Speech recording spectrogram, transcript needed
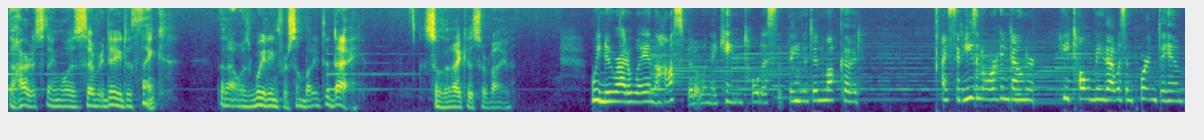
The hardest thing was every day to think. That I was waiting for somebody to die so that I could survive. We knew right away in the hospital when they came and told us that things didn't look good. I said, He's an organ donor. He told me that was important to him,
